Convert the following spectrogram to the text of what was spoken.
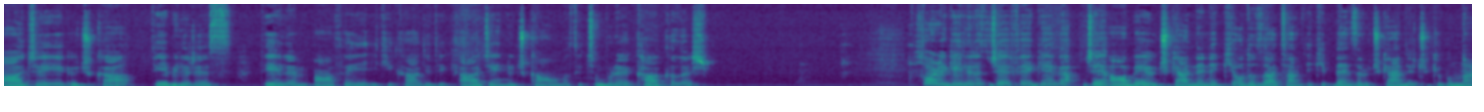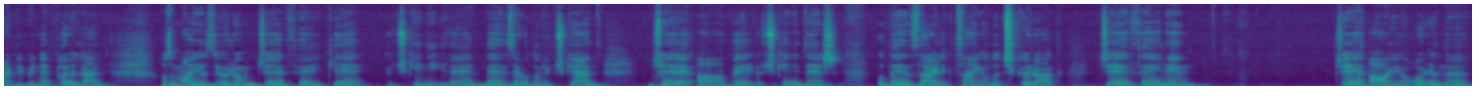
AC'ye 3K diyebiliriz. Diyelim AF'ye 2K dedik. AC'nin 3K olması için buraya K kalır. Sonra geliriz CFG ve CAB üçgenlerine ki o da zaten iki benzer üçgendir. Çünkü bunlar birbirine paralel. O zaman yazıyorum CFG üçgeni ile benzer olan üçgen CAB üçgenidir. Bu benzerlikten yola çıkarak CF'nin CA'ya oranı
